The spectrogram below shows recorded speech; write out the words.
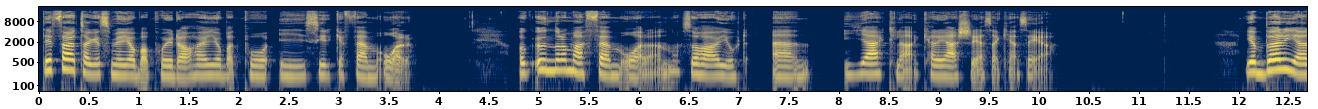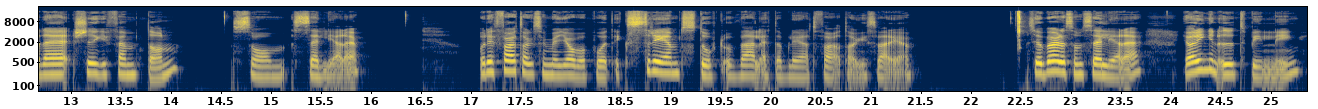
Det företaget som jag jobbar på idag har jag jobbat på i cirka fem år. Och under de här fem åren så har jag gjort en jäkla karriärsresa kan jag säga. Jag började 2015 som säljare. Och det företag som jag jobbar på är ett extremt stort och väletablerat företag i Sverige. Så jag började som säljare. Jag har ingen utbildning.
